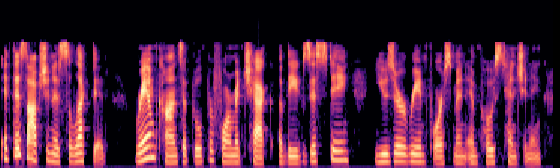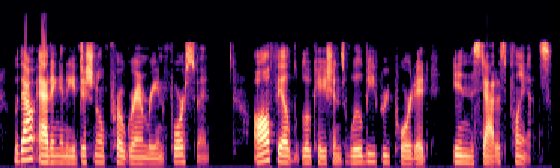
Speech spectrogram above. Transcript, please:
If this option is selected, RAM concept will perform a check of the existing user reinforcement and post-tensioning without adding any additional program reinforcement. All failed locations will be reported in the status plans.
